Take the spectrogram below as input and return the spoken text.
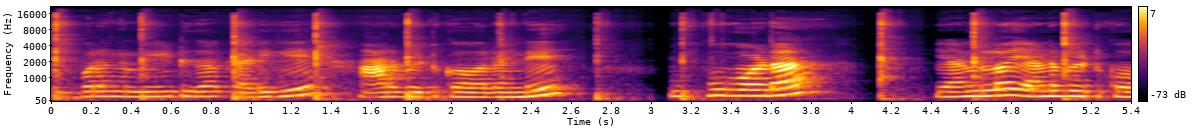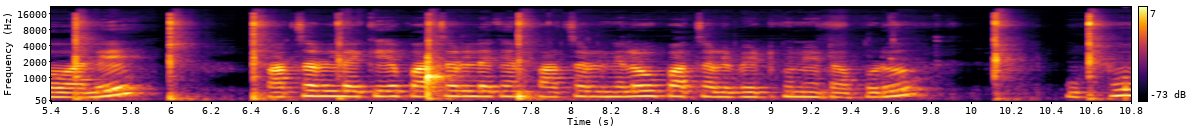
శుభ్రంగా నీట్గా కడిగి ఆరబెట్టుకోవాలండి. ఉప్పు కూడా ఎండలో ఎండబెట్టుకోవాలి. పచ్చళ్ళకి పచ్చళ్ళకి అని పచ్చళ్ళు నిలవ పచ్చళ్ళు పెట్టుకునేటప్పుడు ఉప్పు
